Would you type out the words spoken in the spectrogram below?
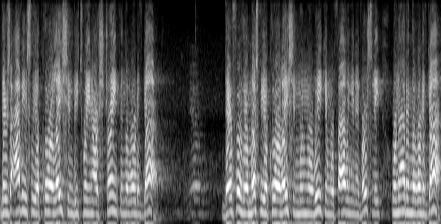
There's obviously a correlation between our strength and the word of God. Therefore, there must be a correlation when we're weak and we're falling in adversity. We're not in the word of God.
